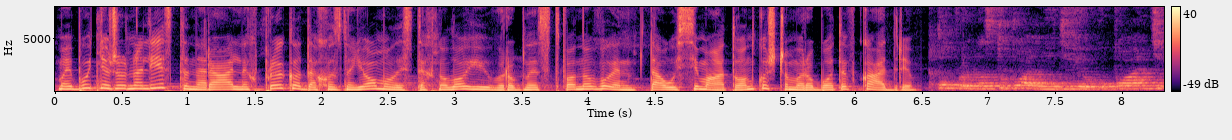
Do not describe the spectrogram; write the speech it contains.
Майбутні журналісти на реальних прикладах ознайомились з технологією виробництва новин та усіма тонкощами роботи в кадрі. Попри наступальні дії окупантів,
